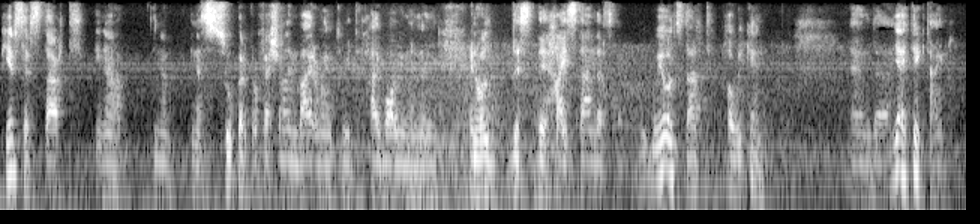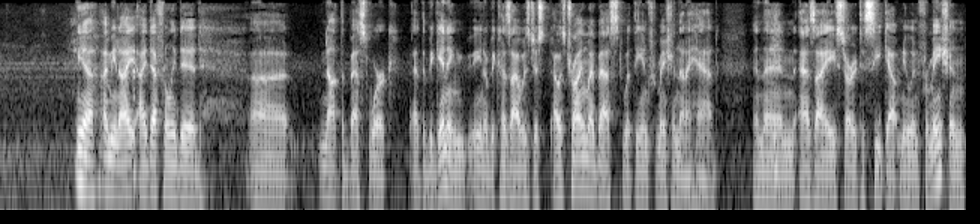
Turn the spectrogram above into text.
piercers start in a in a in a super professional environment with high volume and and, and all this the high standards. We all start how we can, and uh, yeah, it takes time. Yeah, I mean, I, I definitely did uh, not the best work at the beginning, you know, because I was just I was trying my best with the information that I had, and then as I started to seek out new information,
